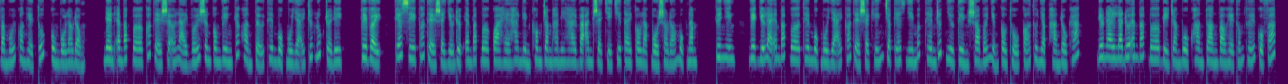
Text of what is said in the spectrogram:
và mối quan hệ tốt cùng Bộ Lao động, nên Mbappe có thể sẽ ở lại với sân công viên các hoàng tử thêm một mùa giải trước lúc rời đi. Vì vậy, PSG có thể sẽ giữ được Mbappe qua hè 2022 và anh sẽ chỉ chia tay câu lạc bộ sau đó một năm. Tuy nhiên, việc giữ lại Mbappe thêm một mùa giải có thể sẽ khiến cho PSG mất thêm rất nhiều tiền so với những cầu thủ có thu nhập hàng đầu khác. Điều này là đưa Mbappe bị ràng buộc hoàn toàn vào hệ thống thuế của Pháp,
